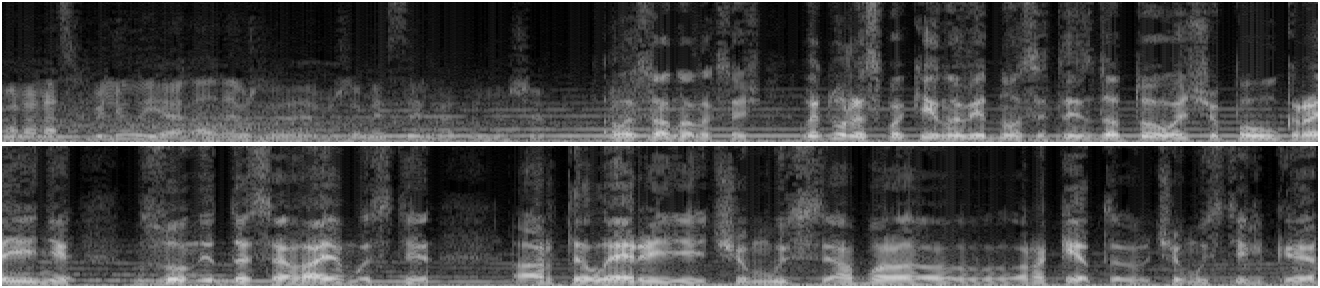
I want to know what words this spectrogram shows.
вона нас хвилює, але вже, вже не сильно, тому що Олександр Олексійович, ви дуже спокійно відноситесь до того, що по Україні в зоні досягаємості артилерії чомусь або ракет, чомусь тільки,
